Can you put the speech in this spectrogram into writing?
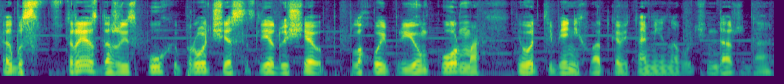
как бы стресс, даже испух и прочее, следующее плохой прием корма, и вот тебе нехватка витаминов. Очень даже, да.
